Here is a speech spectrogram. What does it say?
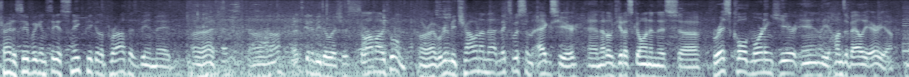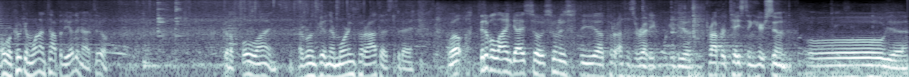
Trying to see if we can see a sneak peek of the parathas being made. All right. Uh-huh. That's gonna be delicious. Salam alaikum. All right, we're gonna be chowing on that mixed with some eggs here, and that'll get us going in this uh, brisk cold morning here in the Hunza Valley area. Oh, we're cooking one on top of the other now too. Got a full line. Everyone's getting their morning parathas today. Well, bit of a line, guys. So as soon as the uh, parathas are ready, we'll give you a proper tasting here soon. Oh yeah,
